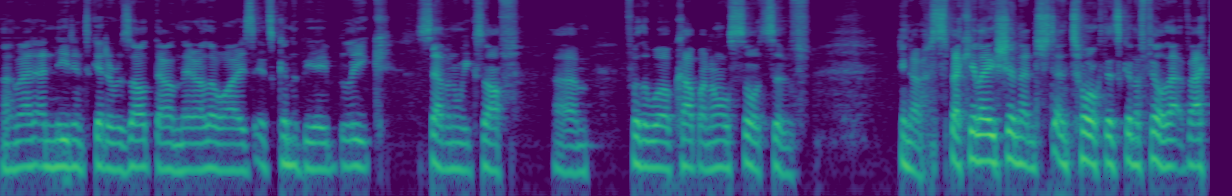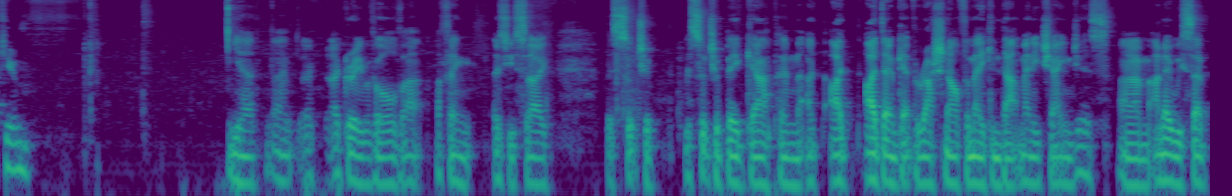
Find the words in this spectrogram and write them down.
um, and, and, needing to get a result down there. Otherwise, it's going to be a bleak seven weeks off um, for the World Cup and all sorts of you know speculation and, and talk that's going to fill that vacuum. Yeah, I, I agree with all that. I think, as you say, there's such a there's such a big gap, and I, I, I don't get the rationale for making that many changes. Um, I know we said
